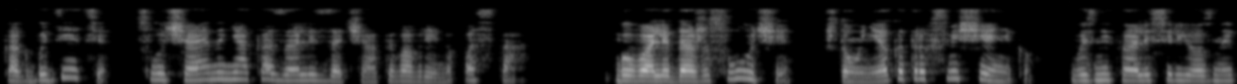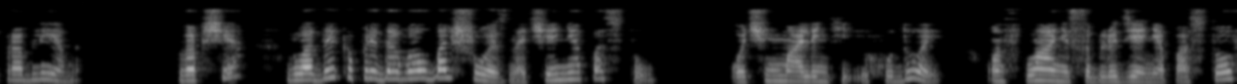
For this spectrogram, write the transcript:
как бы дети, случайно не оказались зачаты во время поста. Бывали даже случаи, что у некоторых священников возникали серьезные проблемы. Вообще, владыка придавал большое значение посту. Очень маленький и худой, он в плане соблюдения постов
